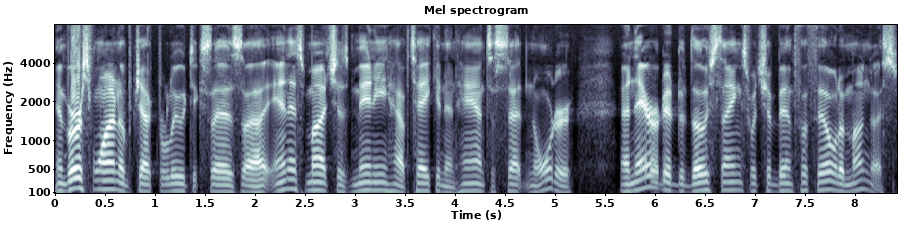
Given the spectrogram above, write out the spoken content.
In verse 1 of chapter Luke, it says, uh, Inasmuch as many have taken in hand to set in order a narrative of those things which have been fulfilled among us,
